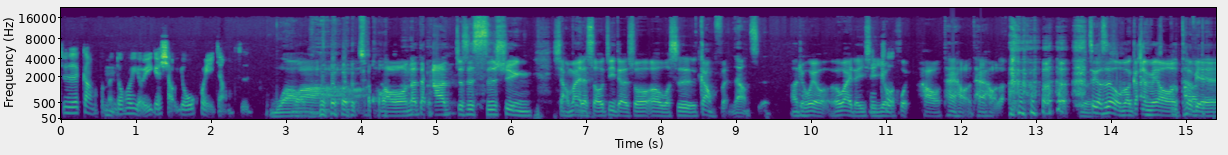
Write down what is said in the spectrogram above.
就是杠粉们都会有一个小优惠这样子。哇，哇好、哦，那大家就是私信小麦的时候，记得说呃我是杠粉这样子。然后就会有额外的一些优惠，好，太好了，太好了，这个是我们刚才没有特别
